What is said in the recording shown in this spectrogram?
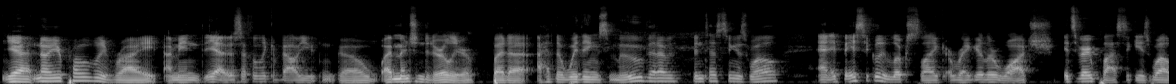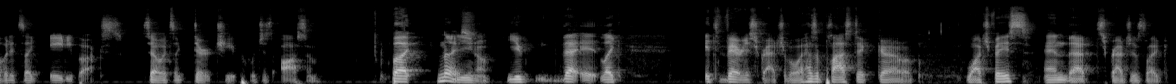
Yeah, no, you're probably right. I mean, yeah, there's definitely like a value you can go. I mentioned it earlier, but uh, I have the Withings Move that I've been testing as well, and it basically looks like a regular watch. It's very plasticky as well, but it's like eighty bucks, so it's like dirt cheap, which is awesome. But Nice. you know, you that it like it's very scratchable. It has a plastic uh, watch face, and that scratches like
